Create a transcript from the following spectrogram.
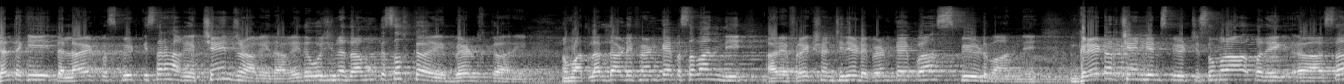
دلته کې د لایټ په سپیډ کې سره هغه چینج راغی دا غي د وجنه د موږ ته سخ کاری بند ښکاری نو مطلب دا ډیفند کوي په سبان دی ریفریکشن چې دی ډیپند کوي په سپیډ باندې ګریټر چینج ان سپیډ چې سمرا په دې سه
